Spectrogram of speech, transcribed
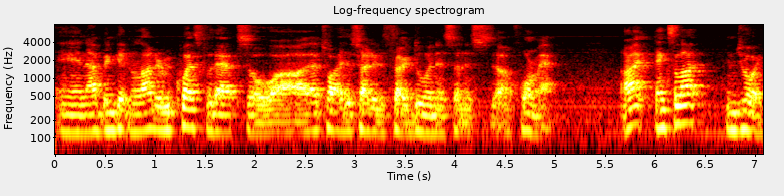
And I've been getting a lot of requests for that, so uh, that's why I decided to start doing this on this uh, format. Alright, thanks a lot. Enjoy.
